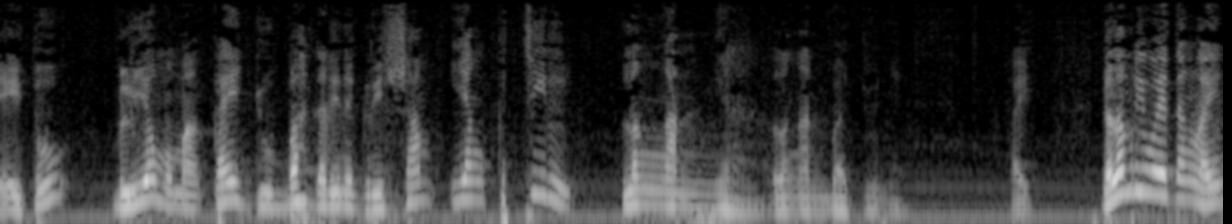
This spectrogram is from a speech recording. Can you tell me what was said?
yaitu beliau memakai jubah dari negeri Syam yang kecil lengannya, lengan bajunya. Baik. Dalam riwayat yang lain,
